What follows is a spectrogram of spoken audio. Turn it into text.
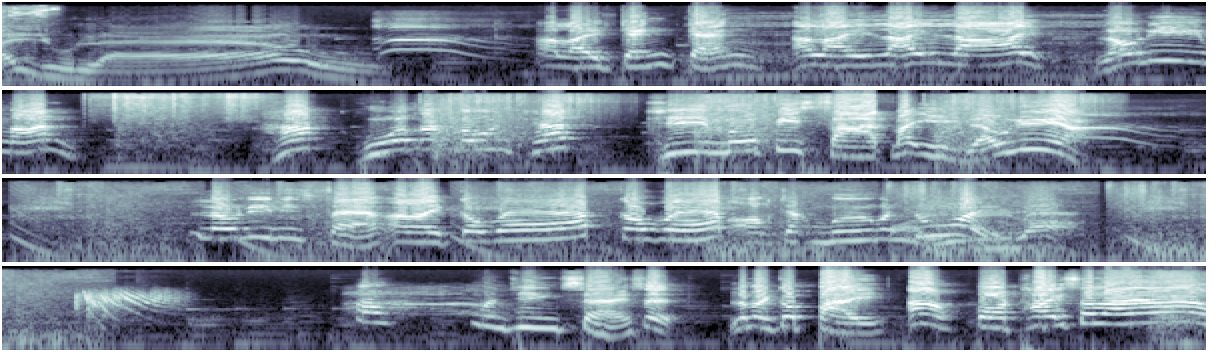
ยอยู่แล้ว อะไรแก๊งแก๊งๆอะไรไล่ไล่แล้วนี่มัน ฮักหัวการ์ตูนแคทขี่มือปีศาจมาอีกแล้วเนี่ย แล้วนี่มีแสงอะไรกระแวบกระแวบออกจากมือมันด้วยเอ้ามันยิงแสงเสร็จแล้วมันก็ไปอ้าวปลอดภัยซะแล้ว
